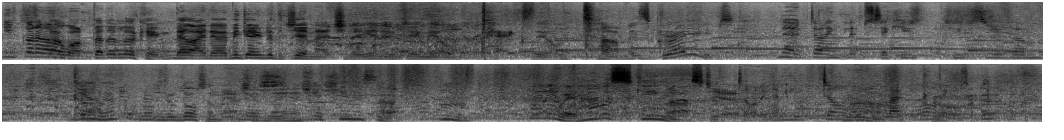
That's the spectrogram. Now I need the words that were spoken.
you've got I a... want better looking. No, I know. I've been going to the gym actually. You know, doing the old pecs, the old tum. It's great. No, darling, lipstick. You, you sort of, um... Come on, I've got a little lot on me actually. haven't I? I should clean this up. Anyway, how was skiing last year? Darling, I nearly died Oh, of black eyes.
